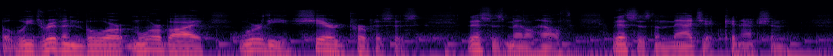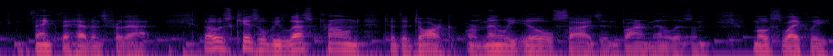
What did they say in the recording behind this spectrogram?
but will be driven more, more by worthy shared purposes. This is mental health. This is the magic connection. Thank the heavens for that. Those kids will be less prone to the dark or mentally ill sides of environmentalism, most likely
